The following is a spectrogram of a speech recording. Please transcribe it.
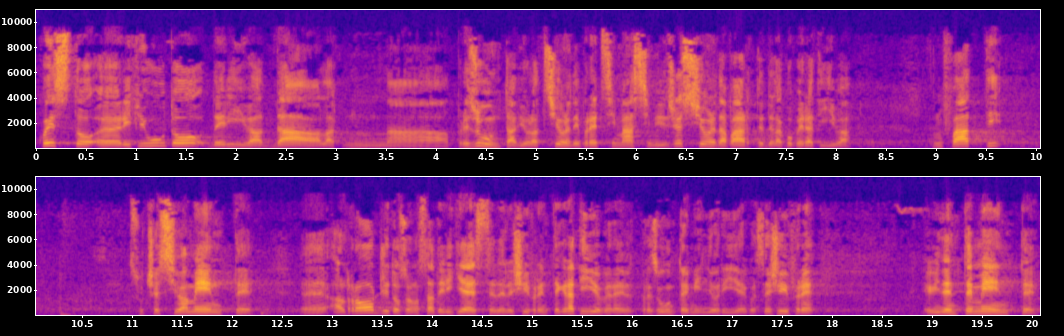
Questo eh, rifiuto deriva da una presunta violazione dei prezzi massimi di cessione da parte della cooperativa. Infatti, successivamente eh, al rogito sono state richieste delle cifre integrative per presunte migliorie. Queste cifre evidentemente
